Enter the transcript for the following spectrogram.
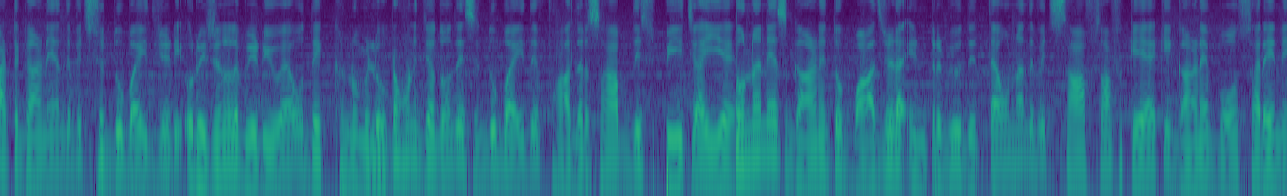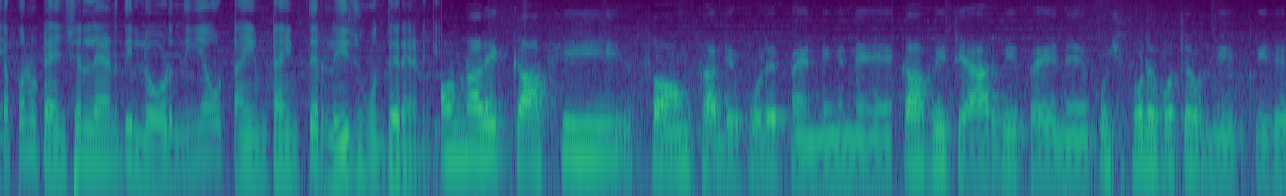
ਘੱਟ ਗਾਣਿਆਂ ਦੇ ਵਿੱਚ ਸਿੱਧੂ ਬਾਈ ਦੀ ਜਿਹੜੀ ਓਰੀਜਨਲ ਵੀਡੀਓ ਹੈ, ਉਹ ਦੇਖਣ ਨੂੰ ਮਿਲੂਗੀ ਹੁਣ ਜਦੋਂ ਦੇ ਸਿੱਧੂ ਬਾਈ ਦੇ ਫਾਦਰ ਸਾਹਿਬ ਦੀ ਸਪੀਚ ਆਈ ਹੈ, ਉਹਨਾਂ ਨੇ ਇਸ ਗਾਣੇ ਤੋਂ ਬਾਅਦ ਜਿਹੜਾ ਇੰਟਰਵਿਊ ਦਿੱਤਾ, ਉਹਨਾਂ ਦੇ ਵਿੱਚ ਸਾਫ਼-ਸਾਫ਼ ਕਿਹਾ ਕਿ ਗਾਣੇ ਬਹੁਤ ਸਾਰੇ ਨੇ। ਆਪਾਂ ਨੂੰ ਟੈਨਸ਼ਨ ਲੈਣ ਦੀ ਲੋੜ ਨਹੀਂ ਹੈ, ਉਹ ਟਾਈਮ ਟਾਈਮ ਤੇ ਰਿਲੀਜ਼ ਹੁੰਦੇ ਰਹਿਣਗੇ। ਆਉਣ ਵਾਲੇ ਕਾਫੀ Song ਸਾਡੇ ਕੋਲੇ ਪੈਂਡਿੰਗ ਨੇ, ਕਾਫੀ ਤਿਆਰ ਵੀ ਪਏ ਨੇ ਕੁਝ ਥੋੜੇ ਬਹੁਤੇ 19 ਕੀ ਦੇ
